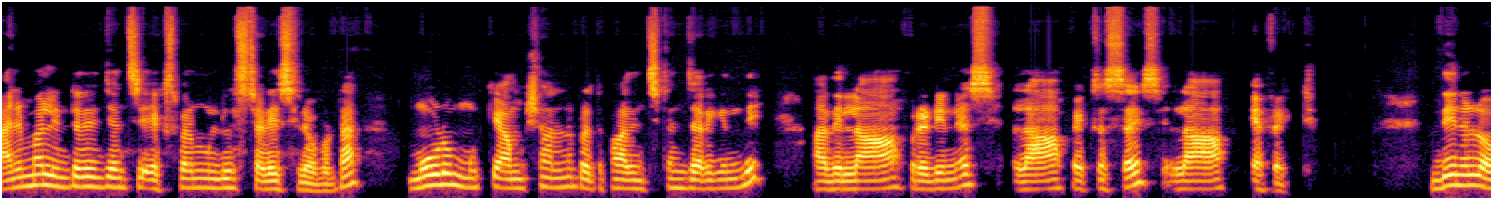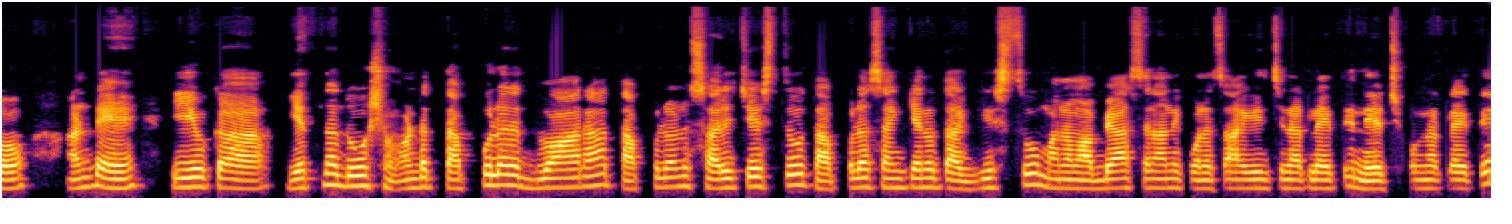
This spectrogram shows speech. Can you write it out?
animal intelligence experimental studies లోపల మూడు ముఖ్య అంశాలను ప్రతిపాదించడం జరిగింది. అది law of readiness law of exercise law of effect దీనిలో అంటే ఈ యొక్క యత్న దోషం అంటే తప్పుల ద్వారా తప్పులను సరిచేస్తూ తప్పుల సంఖ్యను తగ్గిస్తూ మనం అభ్యాసనాన్ని కొనసాగించినట్లయితే నేర్చుకున్నట్లయితే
